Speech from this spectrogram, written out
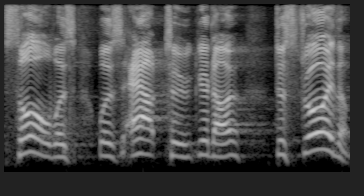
Saul was, was out to, you know, destroy them.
